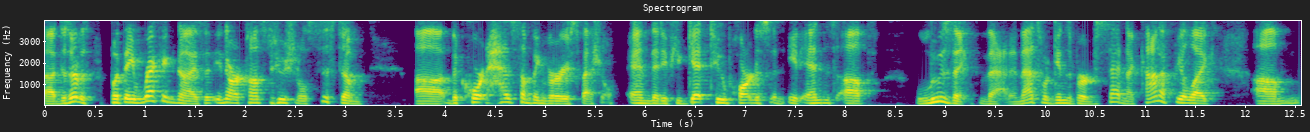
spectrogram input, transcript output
uh, deserve this, but they recognize that in our constitutional system, uh, the court has something very special, and that if you get too partisan, it ends up losing that. And that's what Ginsburg said. And I kind of feel like, um,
